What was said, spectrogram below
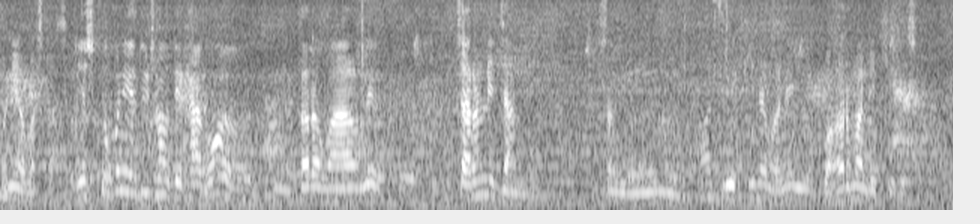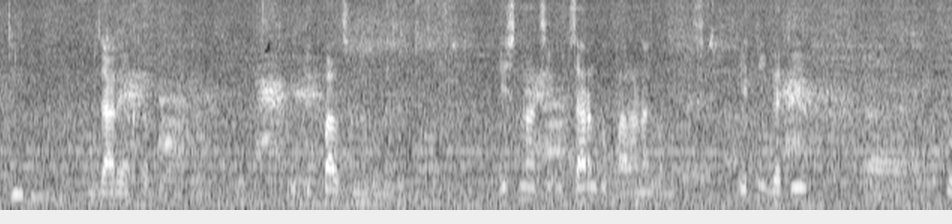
पनि अवस्था छ। यसको पनि एक दुई ठाउँ देखाएको तर उहाँहरूले उच्चारण नै जान्दैन सङ्गीत। यो किनभने यो बहरमा लेखिएको छ। मुजारे अख्तर दिक्पाल छन्दको नजिक यसमा चाहिँ उच्चारणको पालना गर्नुपर्छ। यति गति को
